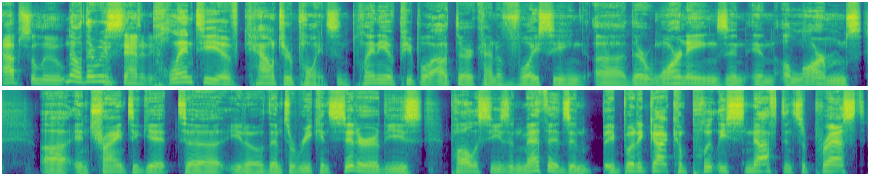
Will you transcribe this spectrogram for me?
absolute No, there was insanity. plenty of counterpoints and plenty of people out there kind of voicing uh, their warnings and, and alarms uh, and trying to get uh, you know them to reconsider these policies and methods. And but it got completely snuffed and suppressed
